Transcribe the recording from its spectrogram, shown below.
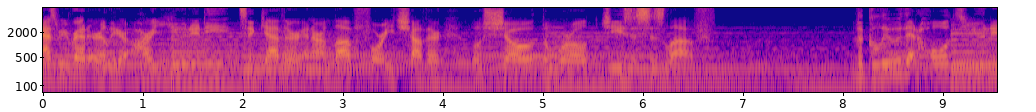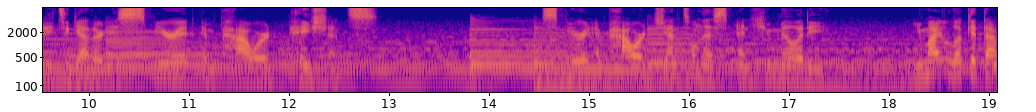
as we read earlier, our unity together and our love for each other will show the world Jesus' love. The glue that holds unity together is spirit empowered patience, spirit empowered gentleness and humility. You might look at that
